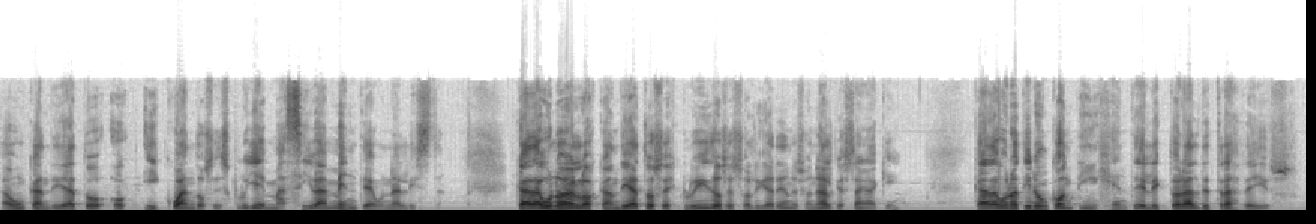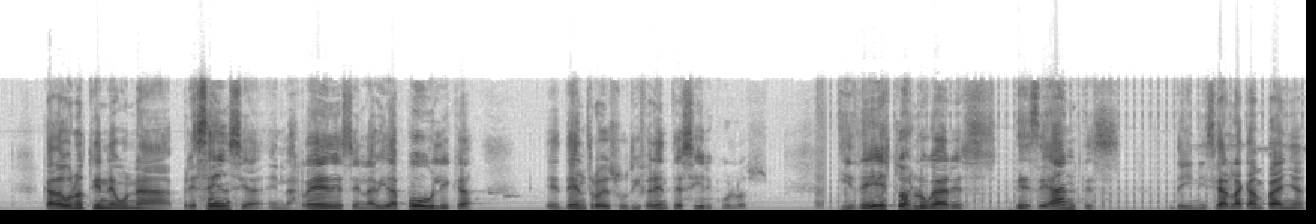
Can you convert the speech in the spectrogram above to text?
a un candidato y cuando se excluye masivamente a una lista. Cada uno de los candidatos excluidos de Solidaridad Nacional que están aquí, cada uno tiene un contingente electoral detrás de ellos. Cada uno tiene una presencia en las redes, en la vida pública, eh, dentro de sus diferentes círculos. Y de estos lugares, desde antes de iniciar la campaña,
